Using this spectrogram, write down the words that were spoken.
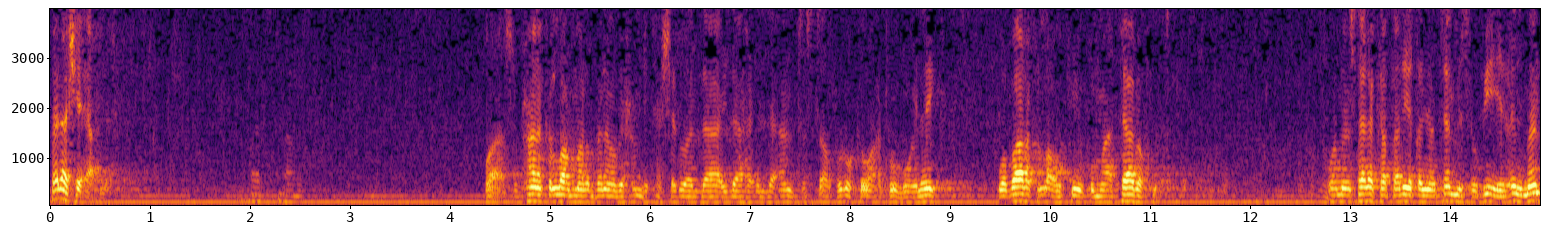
فلا شيء عليه وسبحانك اللهم ربنا وبحمدك أشهد أن لا إله إلا أنت أستغفرك وأتوب إليك. وبارك الله فيكم وأثابكم. ومن سلك طريقا يلتمس فيه علما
